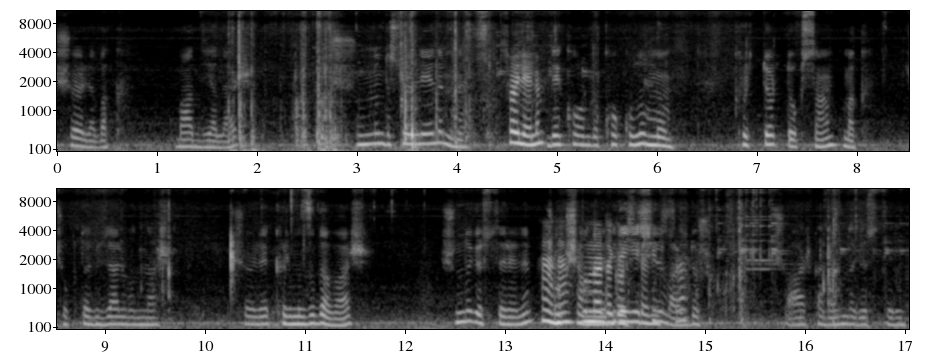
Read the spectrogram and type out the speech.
Şöyle bak. Badyalar. Şunu da söyleyelim mi? Söyleyelim. Dekorda kokulu mum. 44.90. Bak çok da güzel bunlar. Şöyle kırmızı da var. Şunu da gösterelim. Hı hı, Çok şahane. bunları da Bir de yeşil var. Dur. Şu arkadan da göstereyim.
